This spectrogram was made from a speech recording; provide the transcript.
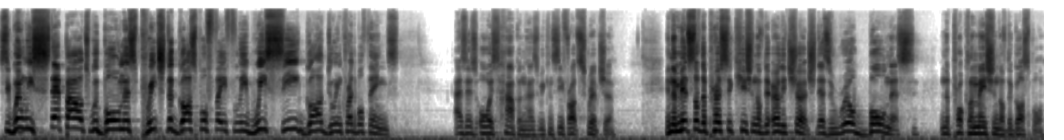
See, when we step out with boldness, preach the gospel faithfully, we see God do incredible things, as has always happened, as we can see throughout Scripture. In the midst of the persecution of the early church, there's real boldness in the proclamation of the gospel.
